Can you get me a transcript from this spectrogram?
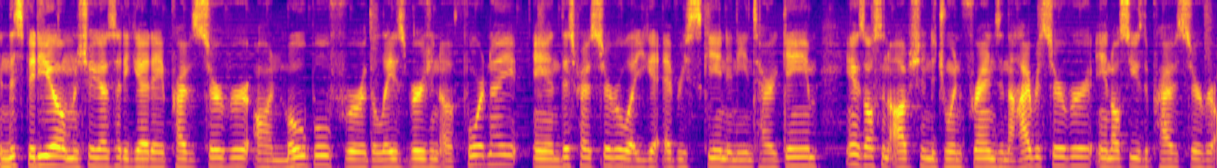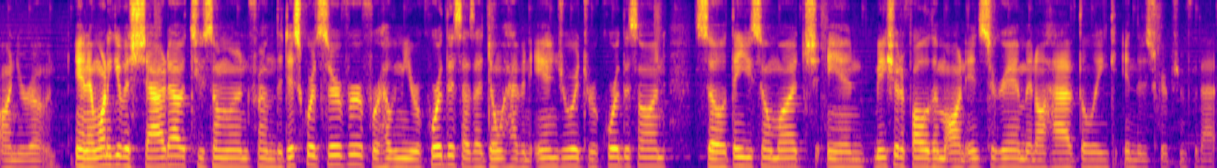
In this video, I'm going to show you guys how to get a private server on mobile for the latest version of Fortnite, and this private server will let you get every skin in the entire game, and there's also an option to join friends in the hybrid server, and also use the private server on your own. And I want to give a shout out to someone from the Discord server for helping me record this as I don't have an Android to record this on, so thank you so much, and make sure to follow them on Instagram, and I'll have the link in the description for that.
